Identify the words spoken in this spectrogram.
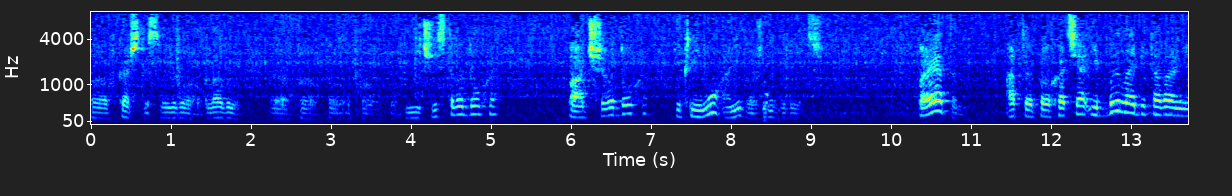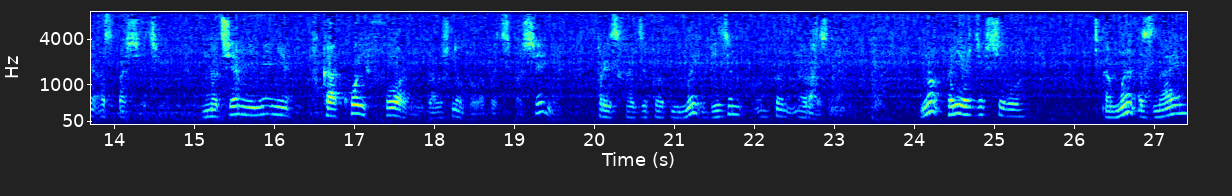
в качестве своего главы э, нечистого духа, падшего духа, и к нему они должны были идти. Поэтому, от, хотя и было обетование о спасении, но тем не менее, в какой форме должно было быть спасение, происходит, мы видим разное. Но прежде всего, мы знаем,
